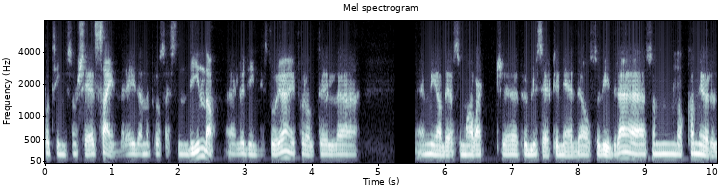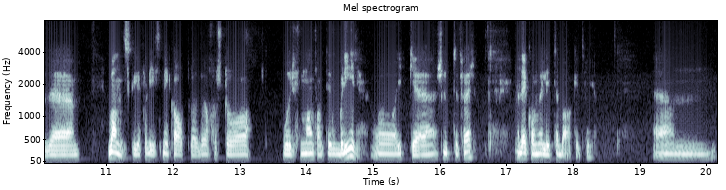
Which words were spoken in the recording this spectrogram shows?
på ting som skjer seinere i denne prosessen din, da, eller din historie, i forhold til eh, mye av det som har vært eh, publisert i media osv., som nok kan gjøre det vanskelig for de som ikke har opplevd det, å forstå hvorfor man faktisk blir, og ikke slutter før. Men det kommer vi litt tilbake til. Um,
